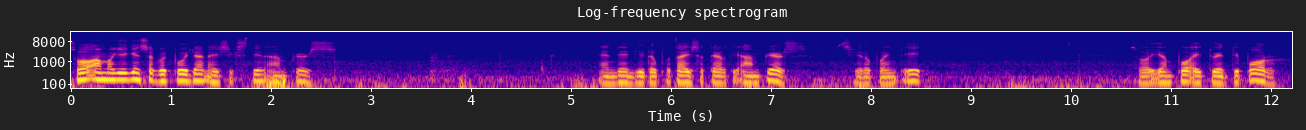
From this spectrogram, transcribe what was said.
So, ang magiging sagot po dyan ay 16 amperes. And then, dito po tayo sa 30 amperes. 0.8. So, yan po ay 24.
